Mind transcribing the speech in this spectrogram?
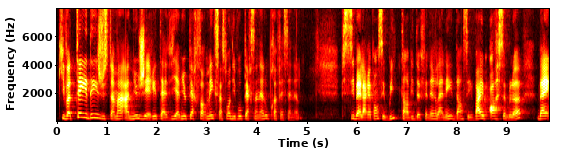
qui va t'aider justement à mieux gérer ta vie, à mieux performer, que ce soit au niveau personnel ou professionnel. Puis si ben, la réponse est oui, tu as envie de finir l'année dans ces vibes awesome-là, ben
